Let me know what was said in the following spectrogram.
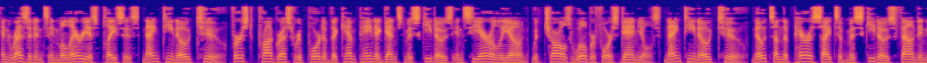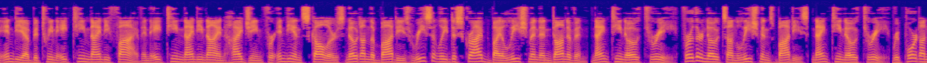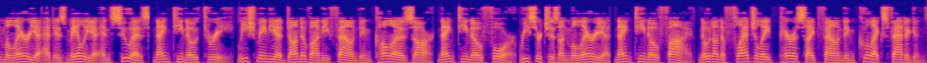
and residents in malarious places 1902 First progress report of the campaign against mosquitoes in Sierra Leone with Charles Wilberforce Daniels 1902 Notes on the parasites of mosquitoes found in India between 1895 and 1899 Hygiene for Indian scholars Note on the bodies recently described by Leishman and Donovan 1903 Further notes on Leishman Bodies 1903 Report on Malaria at Ismailia and Suez 1903 Leishmania donovani found in Kala Azar 1904 Researches on Malaria 1905 Note on a flagellate parasite found in Culex fatigans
